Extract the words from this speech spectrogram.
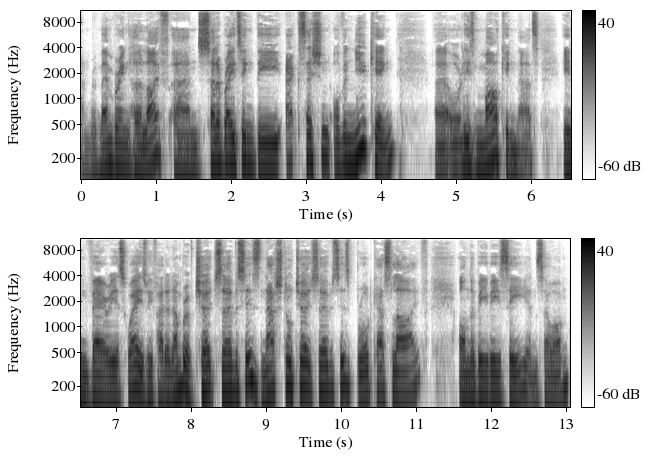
and remembering her life and celebrating the accession of a new king, or at least marking that in various ways. We've had a number of church services, national church services, broadcast live on the BBC and so on.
